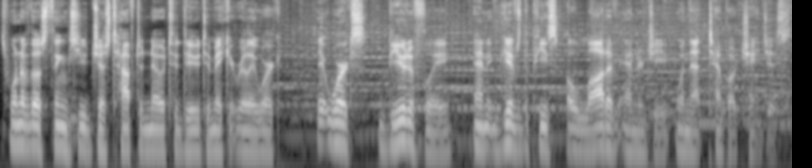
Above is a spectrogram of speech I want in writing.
It's one of those things you just have to know to do to make it really work. It works beautifully, and it gives the piece a lot of energy when that tempo changes.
